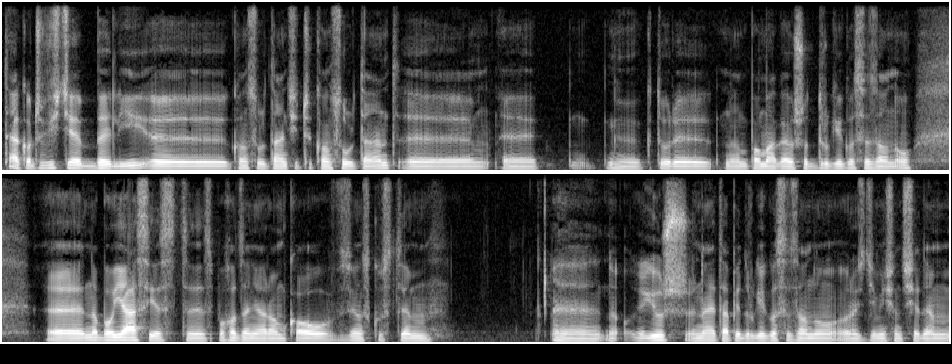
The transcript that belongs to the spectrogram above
Tak, oczywiście byli y, konsultanci czy konsultant, Y, który nam pomaga już od drugiego sezonu. Y, no bo Jas jest z pochodzenia Romką, w związku z tym y, no, już na etapie drugiego sezonu Roz 97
